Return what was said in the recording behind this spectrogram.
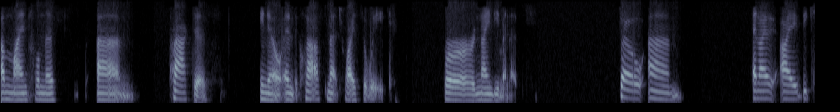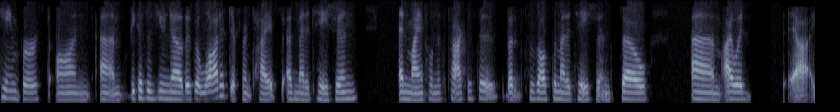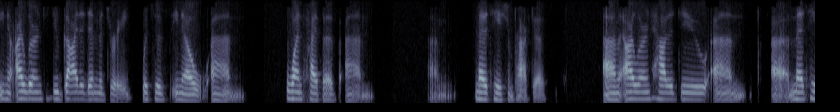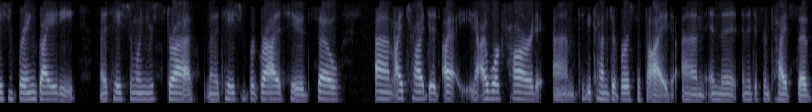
a mindfulness um, practice. You know, and the class met twice a week for 90 minutes. So, um, and I, I became versed on, um, because as you know, there's a lot of different types of meditation and mindfulness practices, but this was also meditation. So um, I would, uh, you know, I learned to do guided imagery, which is, you know, um, one type of um, um, meditation practice. Um, I learned how to do um, uh, meditation for anxiety, meditation when you're stressed, meditation for gratitude. So um, I tried to, I, you know, I worked hard um, to become diversified um, in the in the different types of,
